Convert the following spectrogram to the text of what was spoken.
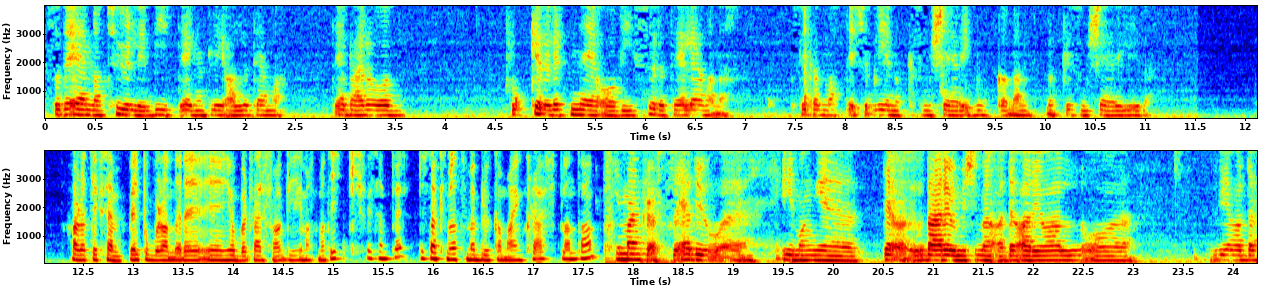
Så det er en naturlig bit egentlig i alle tema. Det er bare å plukke det litt ned og vise det til elevene. Slik at matte ikke blir noe som skjer i boka, men noe som skjer i livet. Har du et eksempel på hvordan dere jobber tverrfaglig i matematikk? For eksempel? du snakket om dette med bruk av Minecraft, bl.a. I Minecraft så er det jo uh, i mange det, Der er jo mye med det areal og Vi hadde,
